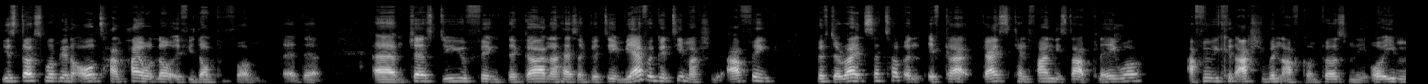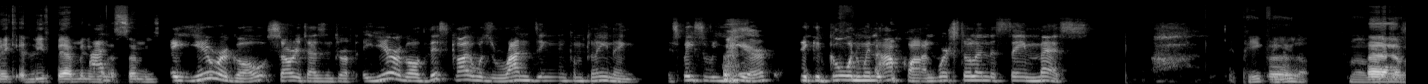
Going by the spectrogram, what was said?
your stocks will be an all-time high or low if you don't perform uh, there. Um, just do you think the Ghana has a good team? We have a good team actually. I think with the right setup and if guys can finally start playing well, I think we could actually win AFCON personally, or even make at least bare minimum and semis. A year ago, sorry to interrupt. A year ago, this guy was ranting and complaining. In space of a year, they could go and win AFCON, and we're still in the same mess. Peak for uh, you, lot. Well, um,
